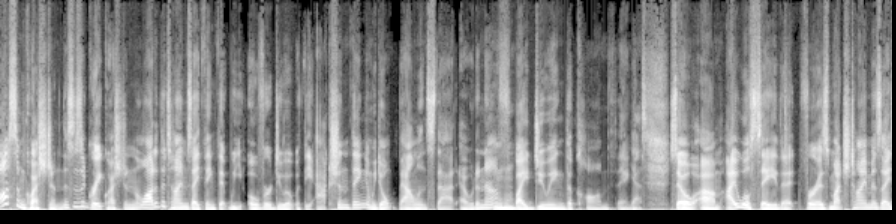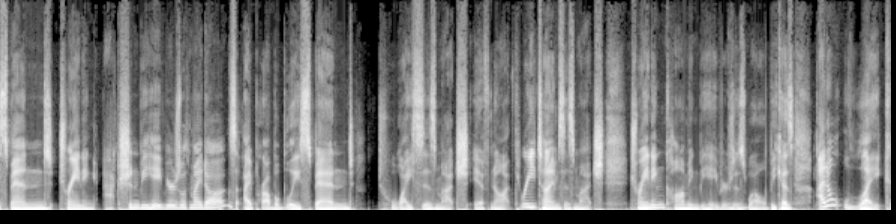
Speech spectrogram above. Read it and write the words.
Awesome question. This is a great question. And a lot of the times I think that we overdo it with the action thing and we don't balance that out enough by doing the calm thing. Yes. So um, I will say that for as much time as I spend training action behaviors with my dogs, I probably spend twice as much, if not three times as much, training calming behaviors as well. Because I don't like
